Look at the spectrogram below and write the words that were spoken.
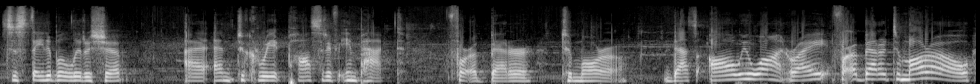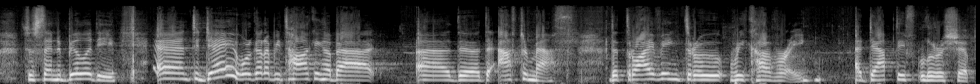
sustainable leadership uh, and to create positive impact for a better tomorrow. That's all we want, right? For a better tomorrow, sustainability. And today we're going to be talking about uh, the, the aftermath, the thriving through recovery, adaptive leadership.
